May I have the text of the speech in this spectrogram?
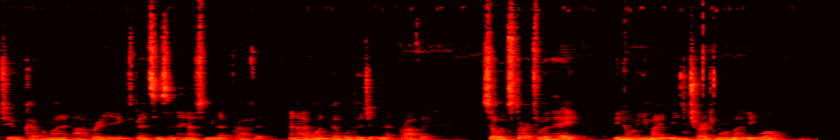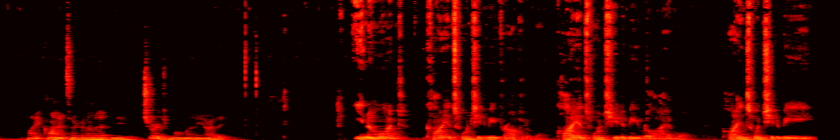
to cover my operating expenses and have some net profit. And I want double digit net profit. So it starts with, hey, you know, you might need to charge more money. Well, my clients aren't going to let me charge more money, are they? you know what? Clients want you to be profitable. Clients want you to be reliable. Clients want you to be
